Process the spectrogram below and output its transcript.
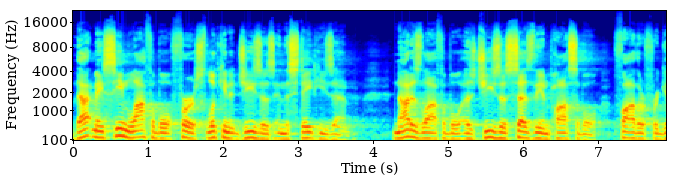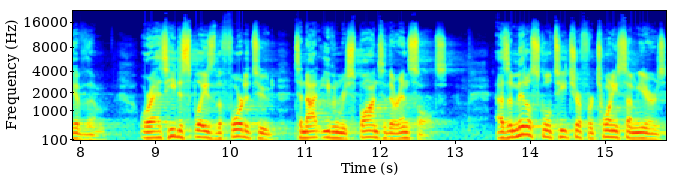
That may seem laughable first, looking at Jesus in the state he's in. Not as laughable as Jesus says the impossible, Father, forgive them, or as he displays the fortitude to not even respond to their insults. As a middle school teacher for 20 some years,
